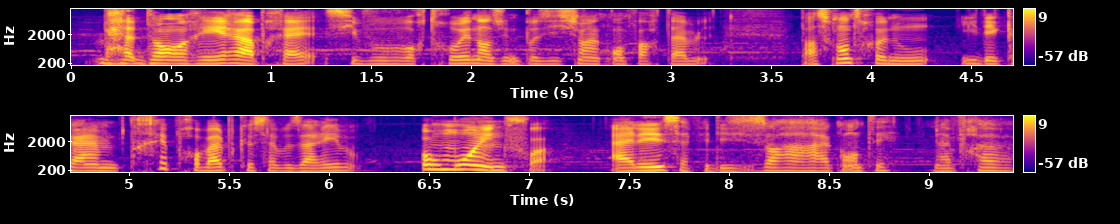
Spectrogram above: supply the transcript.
bah, d'en rire après si vous vous retrouvez dans une position inconfortable. Parce qu'entre nous, il est quand même très probable que ça vous arrive au moins une fois. Allez, ça fait des histoires à raconter, la preuve.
